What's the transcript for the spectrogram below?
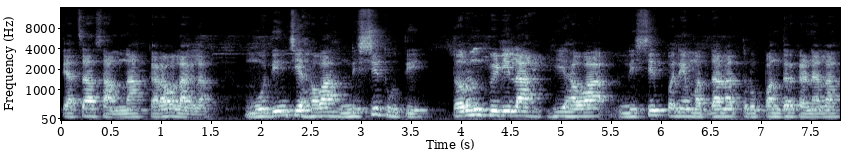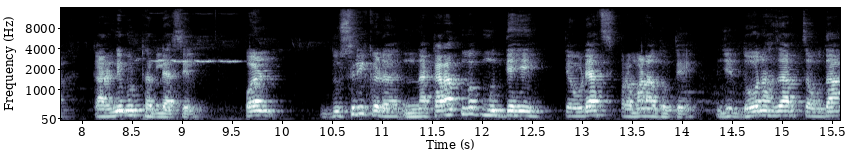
त्याचा सामना करावा लागला. मोदींची हवा निश्चित होती. तरुण पिढीला ही हवा निश्चितपणे मतदानात रूपांतर करण्याला कारणीभूत ठरले असेल. पण दुसरीकडं नकारात्मक मुद्देही तेवढ्याच प्रमाणात होते. म्हणजे दोन हजार चौदा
